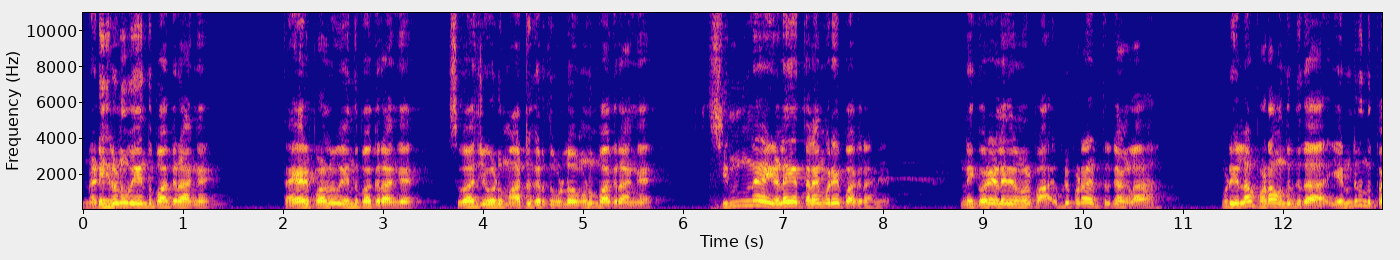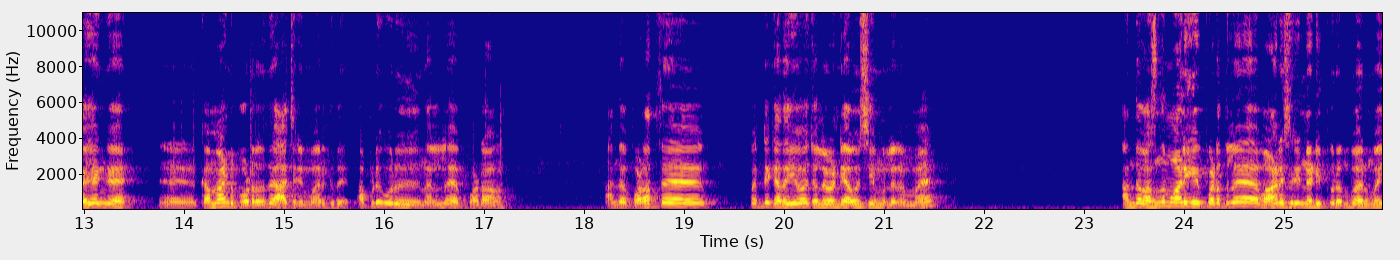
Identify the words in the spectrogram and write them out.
நடிகர்களும் வியந்து பார்க்குறாங்க. தயாரிப்பாளரும் வியந்து பார்க்குறாங்க. சிவாஜியோடு மாற்று கருத்து உள்ளவங்களும் பார்க்குறாங்க. சின்ன இளைய தலைமுறையை பார்க்குறாங்க. இன்னைக்கு வரை இளைய தலைமுறை பா இப்படி படம் எடுத்திருக்காங்களா? இப்படியெல்லாம் படம் வந்திருக்குதா? என்று இந்த பையங்க கமாண்ட் போடுறது ஆச்சரியமாக இருக்குது. அப்படி ஒரு நல்ல படம். அந்த படத்தை பற்றி கதையோ சொல்ல வேண்டிய அவசியம் இல்லை நம்ம. அந்த வசந்த மாளிகை படத்தில் வாணிஸ்ரீ நடிப்பு ரொம்ப அருமை.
